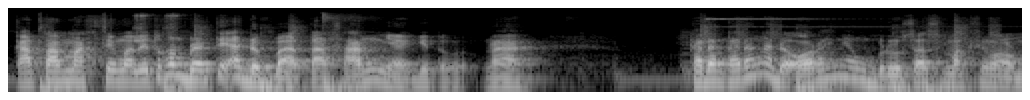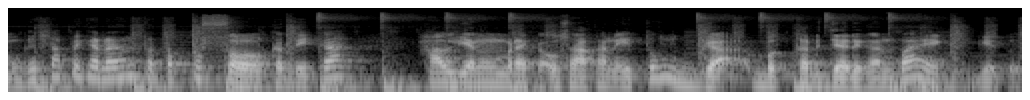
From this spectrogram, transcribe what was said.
kata maksimal itu kan berarti ada batasannya gitu. Nah kadang-kadang ada orang yang berusaha semaksimal mungkin tapi kadang-kadang tetap kesel ketika hal yang mereka usahakan itu nggak bekerja dengan baik gitu.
